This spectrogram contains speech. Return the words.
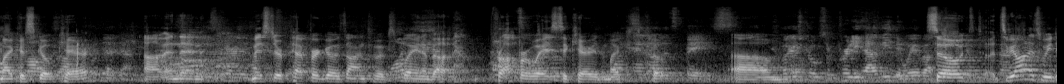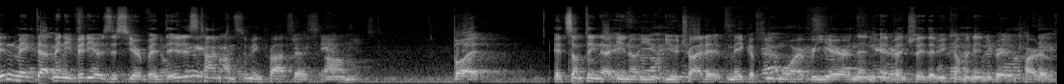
microscope care. Put that down. Um, and then Mr. Pepper goes on to explain about proper ways to carry the One hand on its microscope. Um, Microscopes are pretty heavy. They weigh about. So, to be honest, we didn't make that many videos this year, but it it is time consuming process. Um, but it's something that, you know, you, you try to make a few more every year and then eventually they become an integrated part of,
